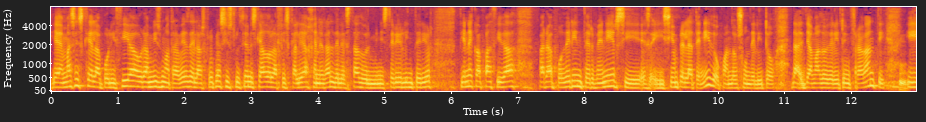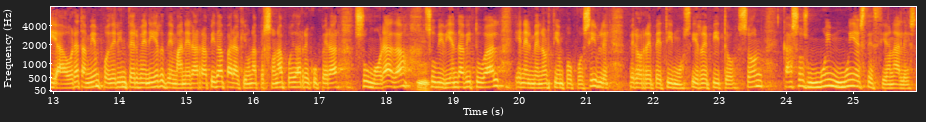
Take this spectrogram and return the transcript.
Y además es que la policía ahora mismo, a través de las propias instrucciones que ha dado la Fiscalía General del Estado, el Ministerio del Interior, tiene capacidad para poder intervenir, si, y siempre la ha tenido cuando es un delito llamado delito infraganti, y ahora también poder intervenir de manera rápida para que una persona pueda recuperar su morada, su vivienda habitual en el menor tiempo posible. Pero repetimos y repito, son casos muy, muy excepcionales.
